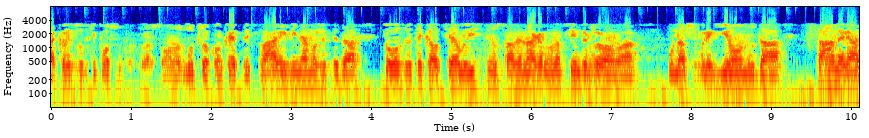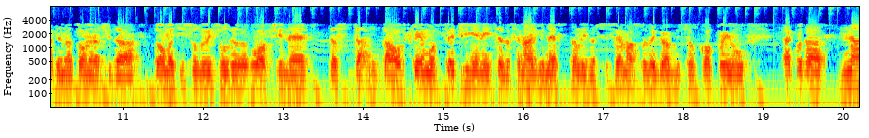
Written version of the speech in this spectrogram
Takav je sudski postupak. Prosto on odlučuje o konkretnoj stvari i vi ne možete da to uzmete kao cijelu istinu, stavlja naravno na svim državama u našem regionu da same rade na tome, znači da domaći sudovi sude za zločine, da, da, da otkrijemo sve činjenice, da se nađu nestali, da se sve masove grobnice otkopaju, tako da na,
